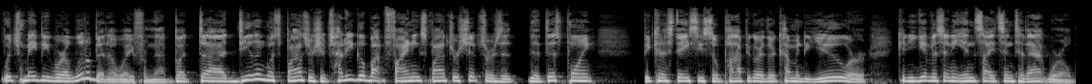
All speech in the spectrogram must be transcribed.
which maybe we're a little bit away from that. But uh, dealing with sponsorships, how do you go about finding sponsorships? Or is it at this point because Stacey's so popular, they're coming to you, or can you give us any insights into that world?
